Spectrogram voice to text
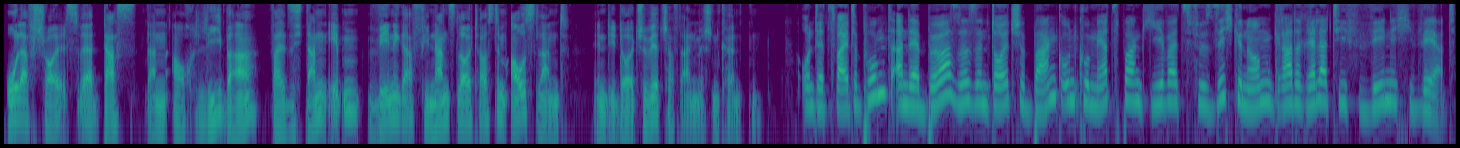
Olaf Scholz wäre das dann auch lieber, weil sich dann eben weniger Finanzleute aus dem Ausland in die deutsche Wirtschaft einmischen könnten. Und der zweite Punkt, an der Börse sind Deutsche Bank und Commerzbank jeweils für sich genommen gerade relativ wenig wert.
